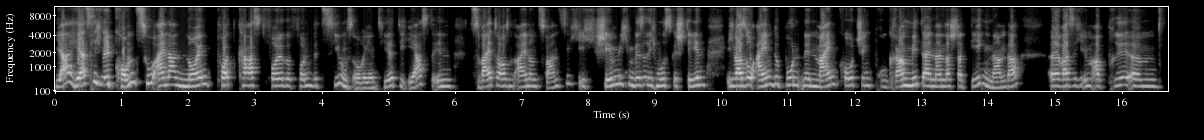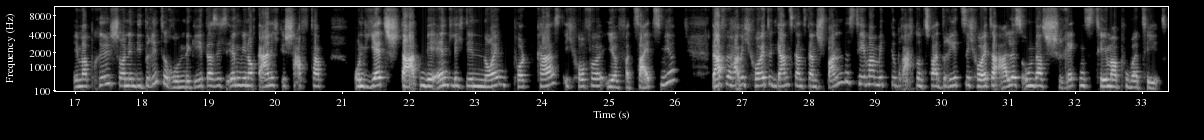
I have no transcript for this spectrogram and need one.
Ja, herzlich willkommen zu einer neuen Podcast-Folge von Beziehungsorientiert, die erste in 2021. Ich schäme mich ein bisschen, ich muss gestehen, ich war so eingebunden in mein Coaching-Programm Miteinander statt Gegeneinander, äh, was ich im April, ähm, im April schon in die dritte Runde geht, dass ich es irgendwie noch gar nicht geschafft habe. Und jetzt starten wir endlich den neuen Podcast. Ich hoffe, ihr verzeiht es mir. Dafür habe ich heute ein ganz, ganz, ganz spannendes Thema mitgebracht. Und zwar dreht sich heute alles um das Schreckensthema Pubertät.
